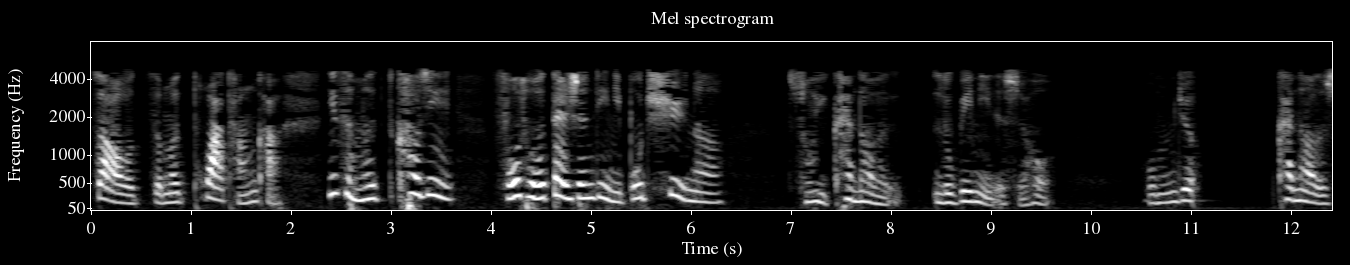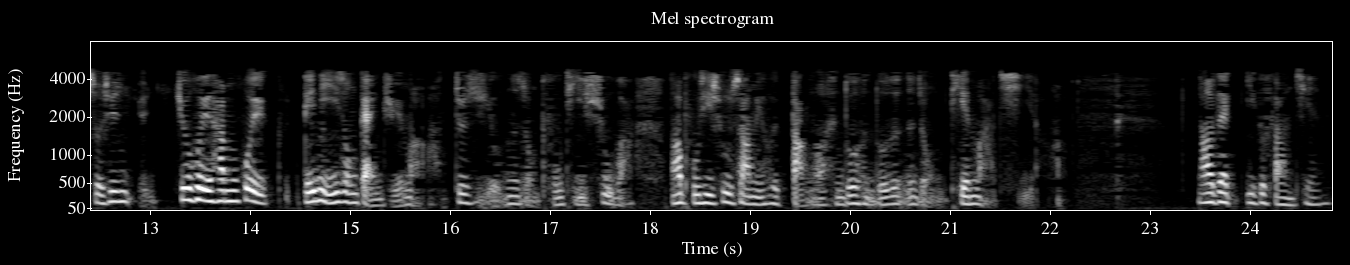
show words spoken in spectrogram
造，怎么画唐卡，你怎么靠近佛陀的诞生地你不去呢？所以看到了卢比尼的时候，我们就。看到的，首先就会他们会给你一种感觉嘛，就是有那种菩提树啊，然后菩提树上面会绑了很多很多的那种天马旗啊，然后在一个房间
